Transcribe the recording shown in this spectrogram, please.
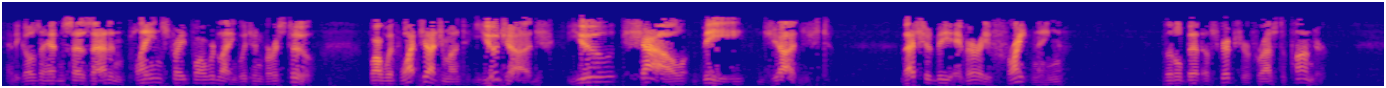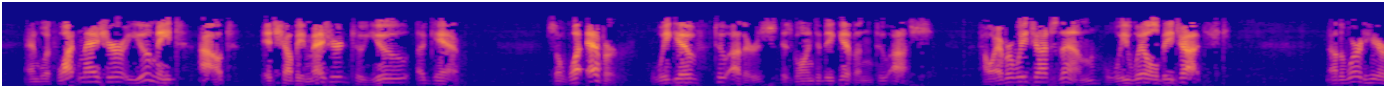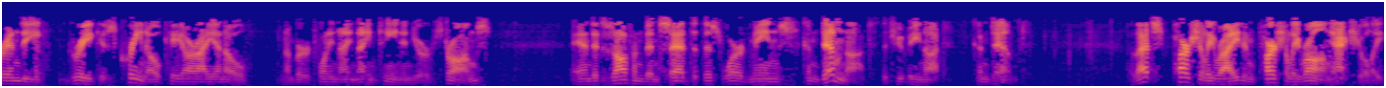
And he goes ahead and says that in plain, straightforward language in verse 2. For with what judgment you judge, you shall be judged. That should be a very frightening little bit of scripture for us to ponder. And with what measure you mete out, it shall be measured to you again. So whatever we give to others is going to be given to us. However we judge them, we will be judged. Now, the word here in the Greek is krino, K R I N O, number 2919 in your Strongs. And it has often been said that this word means condemn not, that you be not condemned. That's partially right and partially wrong, actually.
